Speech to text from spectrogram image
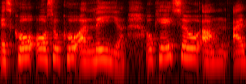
it's called also called Aliyah. Okay, so um, I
